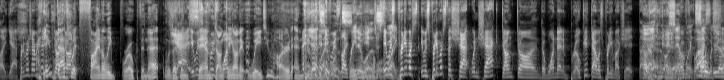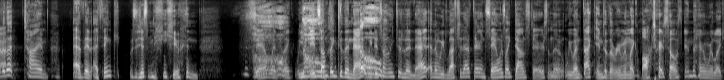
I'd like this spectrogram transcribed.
like yeah, pretty much everything. I think that's on what it. finally broke the net. Was I think was- Sam dunking one- on it way too hard and Yes, like, it was like- it was. whole It was like- pretty much, it was pretty much the Shaq when Shaq dunked on the one net and broke it. That was pretty much it. Like, Oh, yeah. Oh, yeah. Sam broke was- the glass. Oh, remember Shaq. that time, Evan? I think was it just me, you, and Sam went like we did something to the net. We did something to the net, and then we left it out there. And Sam was like downstairs, and then we went back into the room and like locked ourselves in there. And we're like,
